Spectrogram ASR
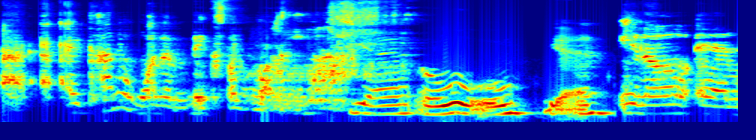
I, I kind of want to make some money. yeah. Oh, yeah. you know, and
